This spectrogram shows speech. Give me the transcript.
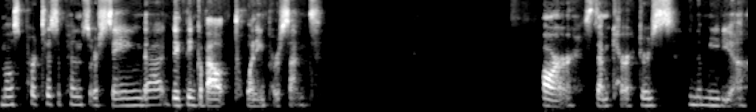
most participants are saying that they think about 20% are STEM characters in the media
